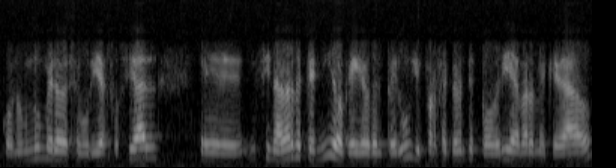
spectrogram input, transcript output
con un número de seguridad social, eh, sin haberme tenido que ir del Perú, yo perfectamente podría haberme quedado,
